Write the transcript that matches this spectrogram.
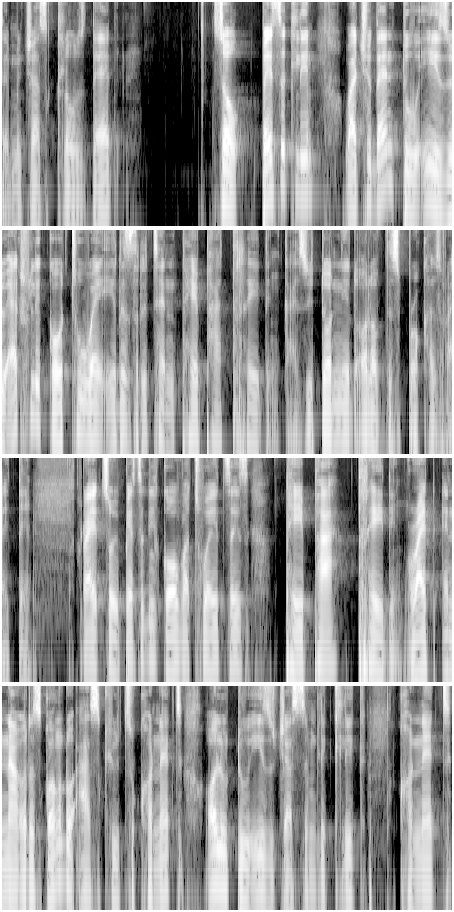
let me just close that. So basically what you then do is you actually go to where it is written paper trading guys. You don't need all of these brokers right there right? So you basically go over to where it says paper trading right? And now it is going to ask you to connect. All you do is you just simply click connect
